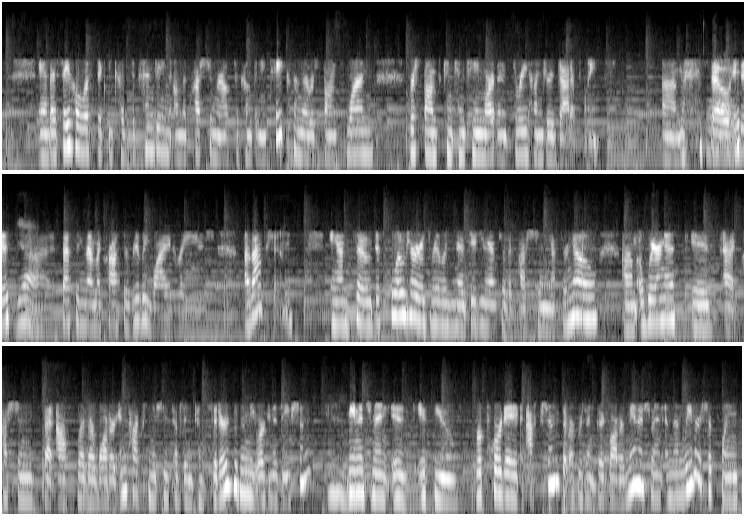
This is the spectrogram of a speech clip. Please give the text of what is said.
And I say holistic because depending on the question route the company takes in their response, one response can contain more than 300 data points. Um, so wow. it is yeah. uh, assessing them across a really wide range of actions. And so disclosure is really, you know, did you answer the question yes or no? Um, awareness is at questions that ask whether water impacts and issues have been considered within the organization. Mm-hmm. Management is if you've reported actions that represent good water management, and then leadership points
